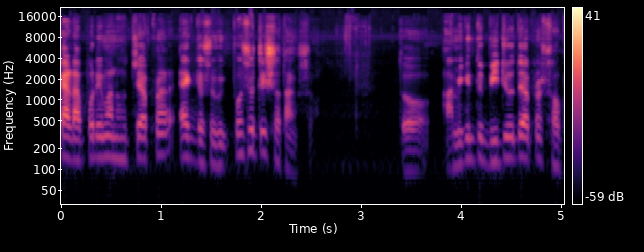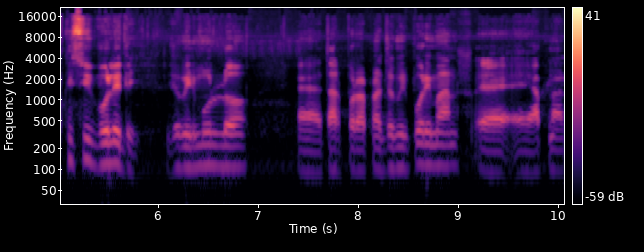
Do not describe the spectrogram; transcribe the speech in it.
কাটা পরিমাণ হচ্ছে আপনার এক দশমিক পঁয়ষট্টি শতাংশ। তো আমি কিন্তু ভিডিওতে আপনার সব কিছুই বলে দিই। জমির মূল্য তারপর আপনার জমির পরিমাণ আপনার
